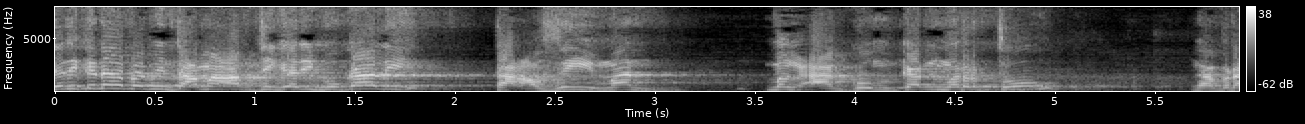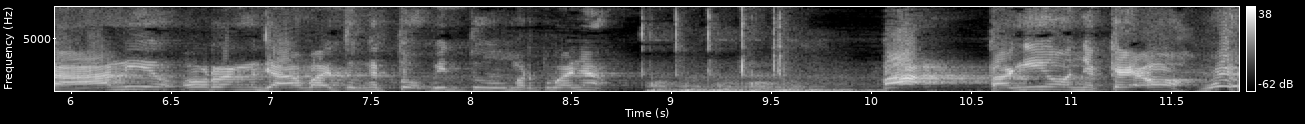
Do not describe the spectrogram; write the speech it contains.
Jadi kenapa minta maaf tiga ribu kali? Ta'ziman. Mengagungkan mertu. Nggak berani orang Jawa itu ngetuk pintu mertuanya. Pak, tangio nyekeo. Wah,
